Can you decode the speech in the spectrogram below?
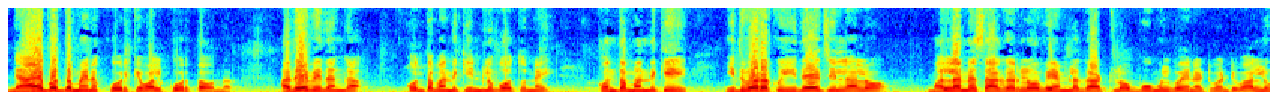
న్యాయబద్ధమైన కోరిక వాళ్ళు కోరుతూ ఉన్నారు. అదేవిధంగా కొంతమందికి ఇండ్లు పోతున్నాయి కొంతమందికి ఇదివరకు ఇదే జిల్లాలో మల్లన్న సాగర్లో వేమ్లఘాట్లో భూములు పోయినటువంటి వాళ్ళు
